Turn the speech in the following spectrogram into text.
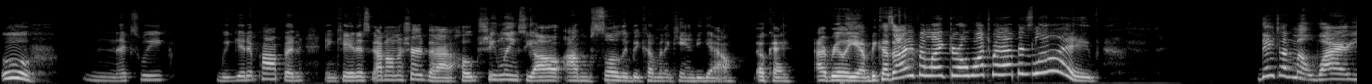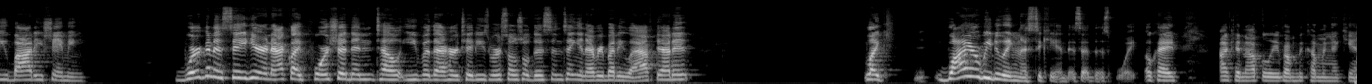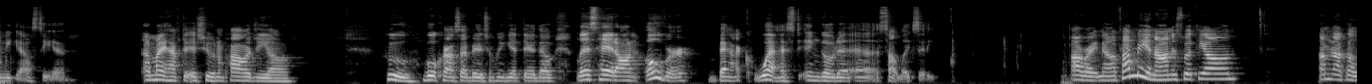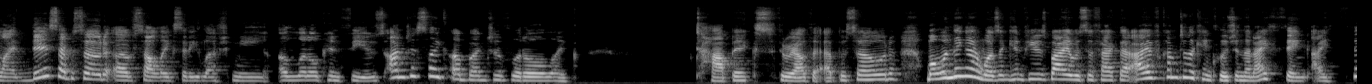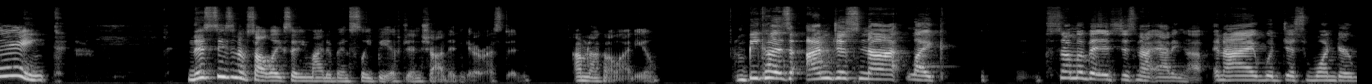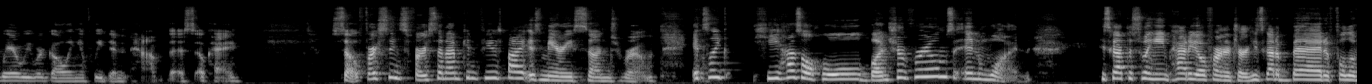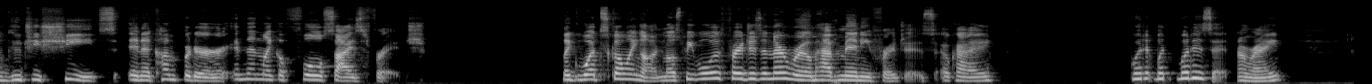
Ooh, next week we get it popping. And Candiace got on a shirt that I hope she links. Y'all, I'm slowly becoming a candy gal. Okay, I really am because I even liked her on Watch What Happens Live. They talking about why are you body shaming? We're gonna sit here and act like Porsha didn't tell Eva that her titties were social distancing and everybody laughed at it. Like, why are we doing this to Candiace at this point? Okay. I cannot believe I'm becoming a Kandi Galcian. I might have to issue an apology, y'all. Who we'll cross that bridge when we get there, though. Let's head on over back west and go to uh, Salt Lake City. All right, now, if I'm being honest with y'all, I'm not gonna lie, this episode of Salt Lake City left me a little confused on just like a bunch of little like topics throughout the episode. But one thing I wasn't confused by was the fact that I've come to the conclusion that I think, I think This season of Salt Lake City might have been sleepy if Jen Shah didn't get arrested. I'm not gonna lie to you. Because I'm just not like some of it is just not adding up. And I would just wonder where we were going if we didn't have this. Okay. So, first things first that I'm confused by is Mary's son's room. It's like he has a whole bunch of rooms in one. He's got the swinging patio furniture. He's got a bed full of Gucci sheets and a comforter, and then like a full sized fridge. Like, what's going on? Most people with fridges in their room have mini fridges, okay? What what what is it? All right.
